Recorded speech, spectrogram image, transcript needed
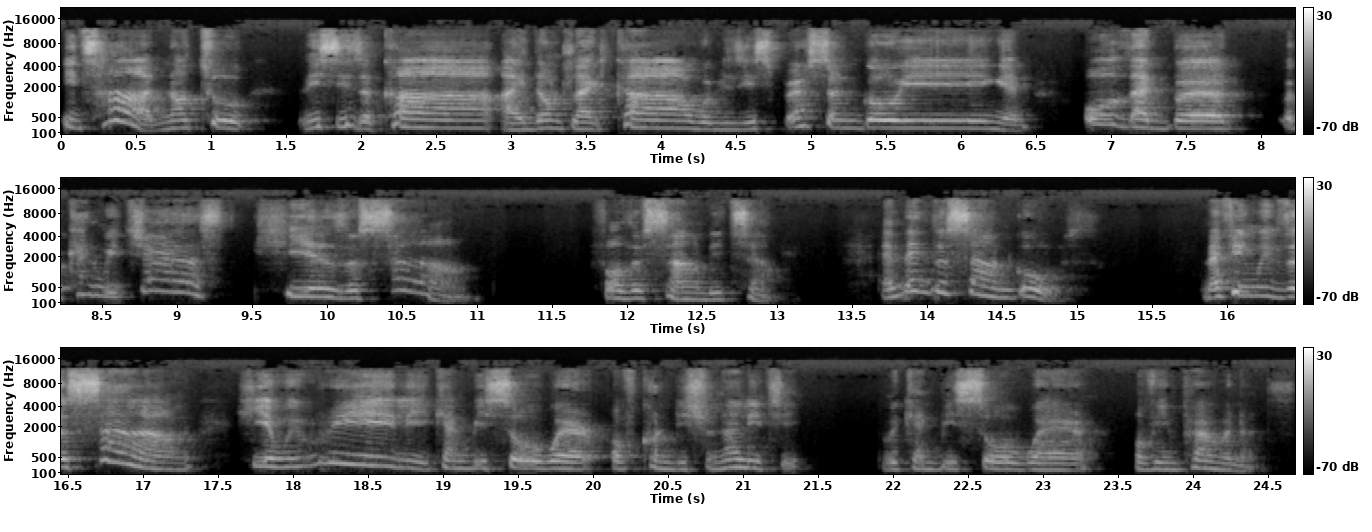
it's hard not to, this is a car, I don't like car, where is this person going, and all that, but, but can we just hear the sound for the sound itself? And then the sound goes. And I think with the sound, here we really can be so aware of conditionality. We can be so aware of impermanence.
